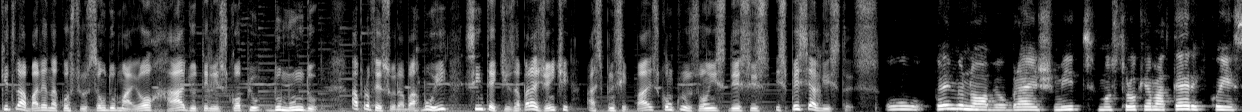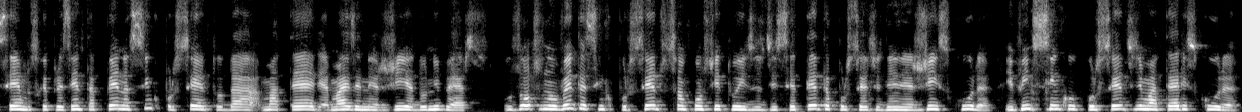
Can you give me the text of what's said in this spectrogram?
que trabalha na construção do maior radiotelescópio do mundo. A professora Barbuí se sintetiza para a gente as principais conclusões desses especialistas. O prêmio Nobel Brian Schmidt mostrou que a matéria que conhecemos representa apenas 5% da matéria mais energia do universo. Os outros 95% são constituídos de 70% de energia escura e 25% de matéria escura,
